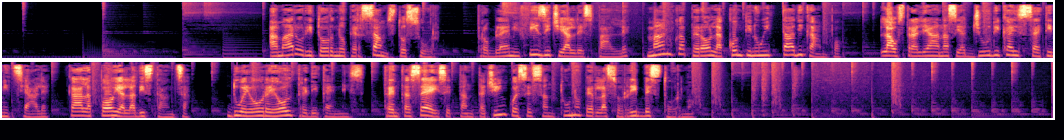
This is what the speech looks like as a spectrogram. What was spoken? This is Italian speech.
Amaro ritorno per Samstossur. Problemi fisici alle spalle, manca però la continuità di campo. L'australiana si aggiudica il set iniziale, cala poi alla distanza. Due ore oltre di tennis, 36-75-61 per la Sorribbe Stormo.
